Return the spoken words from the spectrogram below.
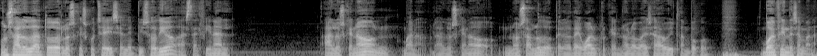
Un saludo a todos los que escuchéis el episodio hasta el final. A los que no, bueno, a los que no, no saludo, pero da igual porque no lo vais a oír tampoco. Buen fin de semana.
